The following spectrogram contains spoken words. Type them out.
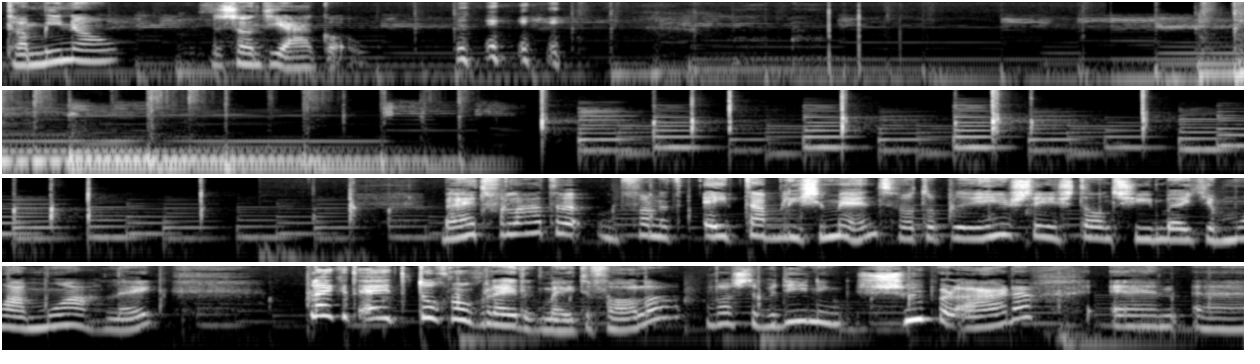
Camino de Santiago. Bij het verlaten van het etablissement, wat op de eerste instantie een beetje moi-moi leek, bleek het eten toch nog redelijk mee te vallen. Was de bediening super aardig. En uh,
